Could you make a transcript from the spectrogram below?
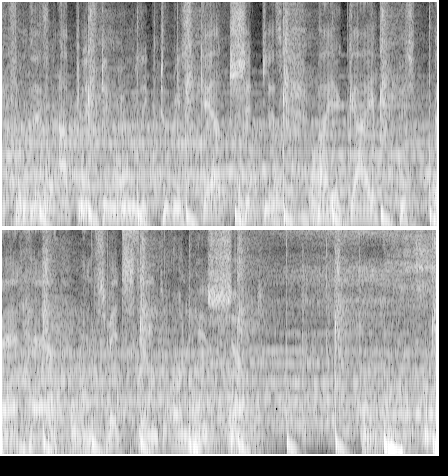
break from this uplifting music to be scared shitless by a guy with bad hair and sweat stains on his shirt.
